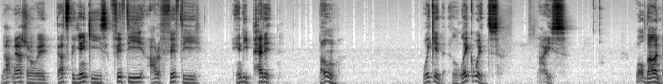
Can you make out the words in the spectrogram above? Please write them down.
Not National League. That's the Yankees. 50 out of 50. Andy Pettitte. Boom. Wicked Liquids. Nice. Well done.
